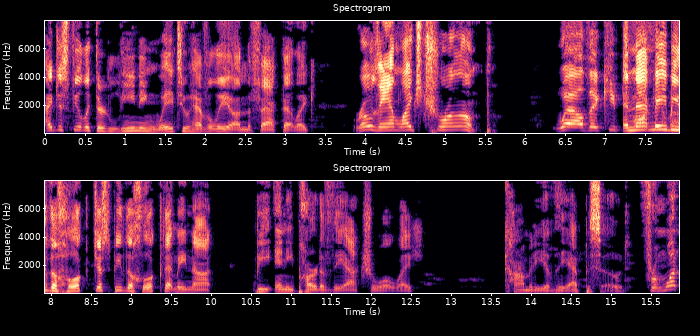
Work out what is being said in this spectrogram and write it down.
I just feel like they're leaning way too heavily on the fact that like Roseanne likes Trump. Well, they keep and that may be the that. hook just be the hook that may not be any part of the actual like comedy of the episode From what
